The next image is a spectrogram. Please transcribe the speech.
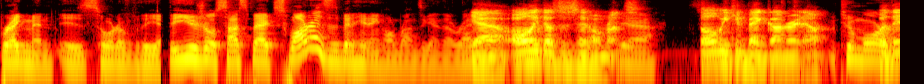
Bregman is sort of the the usual suspect. Suarez has been hitting home runs again, though, right? Yeah, all he does is hit home runs. Yeah. It's all we can bank on right now. Two more But they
